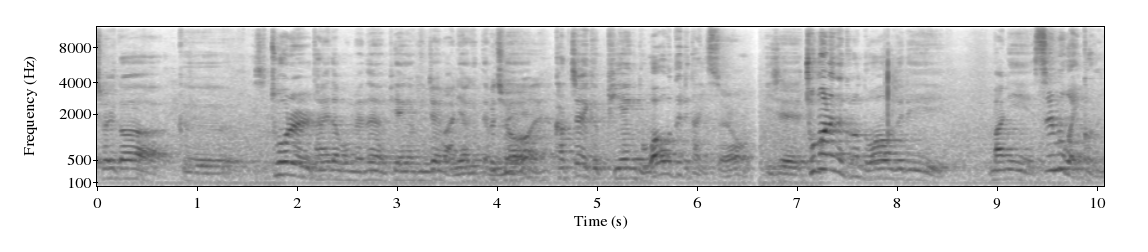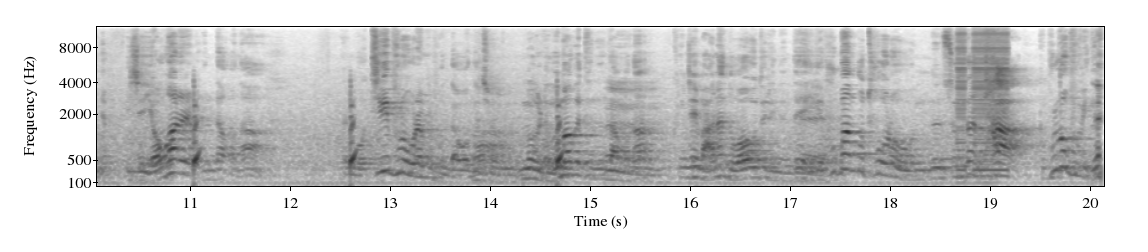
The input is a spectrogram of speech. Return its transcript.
저희가 그 투어를 다니다 보면은 비행을 굉장히 많이 하기 때문에 그쵸, 네. 각자의 그 비행 노하우들이 다 있어요. 이제 초반에는 그런 노하우들이 많이 쓸모가 있거든요. 이제 영화를 본다거나 뭐 TV 프로그램을 본다거나 음악을 뭐 음악을 듣는다거나 굉장히 많은 노하우들이 있는데 이게 후반부 투어로 오는 순간 다그 물거품이 돼요.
